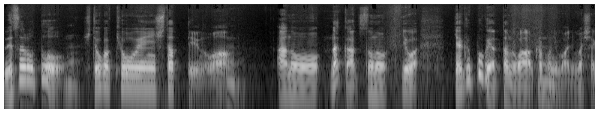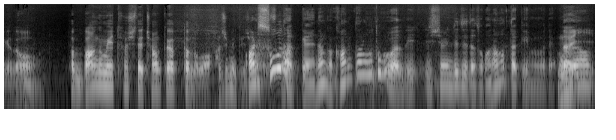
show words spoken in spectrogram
ウェザロとうん。人が共演したっていうのは、うん。あのなんかその要はギャグっぽくやったのは過去にもありましたけど、うん。多分番組としてちゃんとやったのは初めてあれそうだっけ？なんか勘太郎とかがい一緒に出てたとかなかったっけ？今まで。ない。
